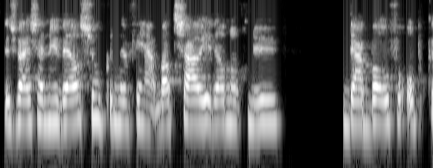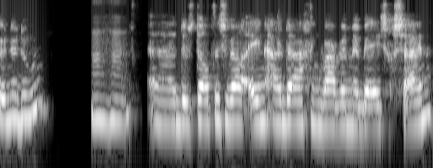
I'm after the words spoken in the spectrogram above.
Dus wij zijn nu wel zoekende van ja, wat zou je dan nog nu daarbovenop kunnen doen? Mhm. Eh, dus dat is wel één uitdaging waar we mee bezig zijn.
